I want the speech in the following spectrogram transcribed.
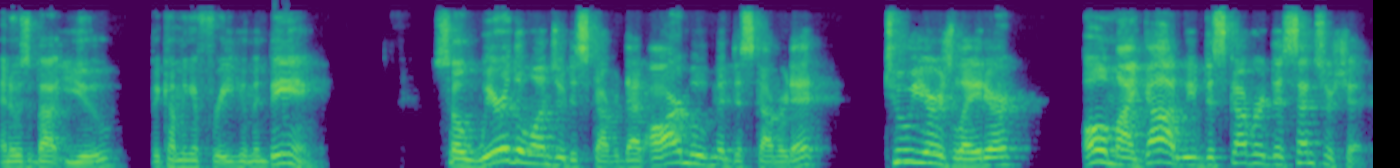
and it was about you becoming a free human being. So we're the ones who discovered that. Our movement discovered it. Two years later, oh my God, we've discovered this censorship.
